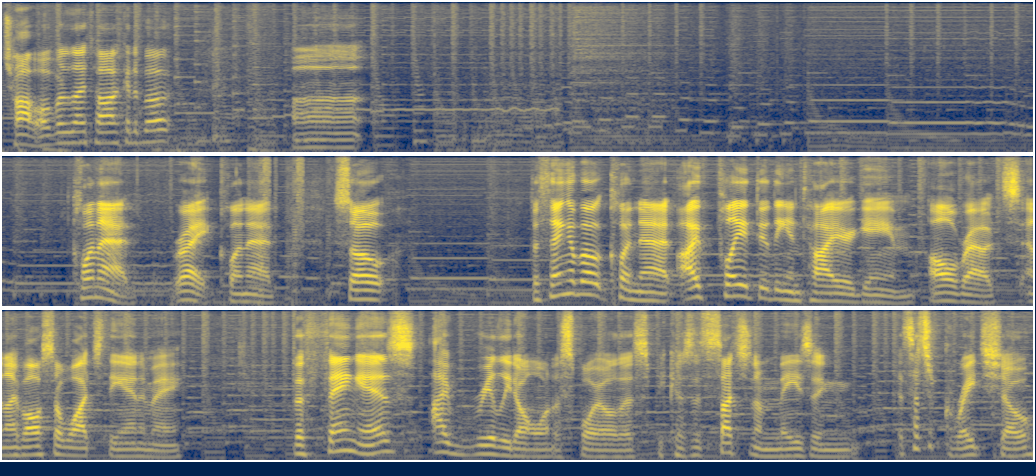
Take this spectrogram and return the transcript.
Chop, what was I talking about? Uh... Clannad. Right, Clannad. So, the thing about Clannad, I've played through the entire game, all routes, and I've also watched the anime. The thing is, I really don't want to spoil this because it's such an amazing, it's such a great show,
